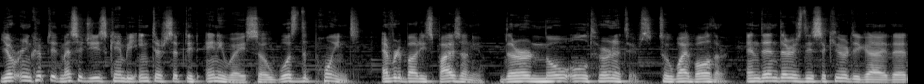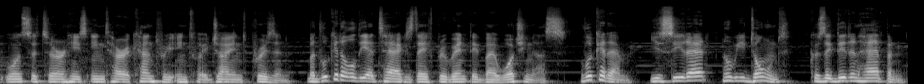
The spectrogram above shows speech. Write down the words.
your encrypted messages can be intercepted anyway, so what's the point? Everybody spies on you. There are no alternatives, so why bother? And then there is the security guy that wants to turn his entire country into a giant prison. But look at all the attacks they've prevented by watching us. Look at them. You see that? No, you don't, because they didn't happen.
